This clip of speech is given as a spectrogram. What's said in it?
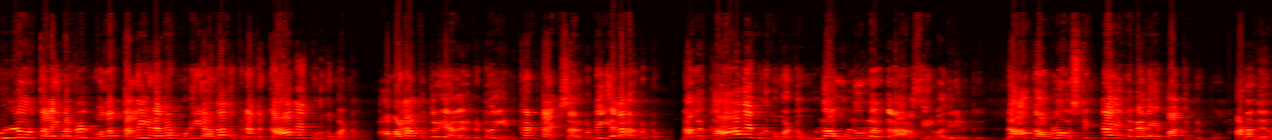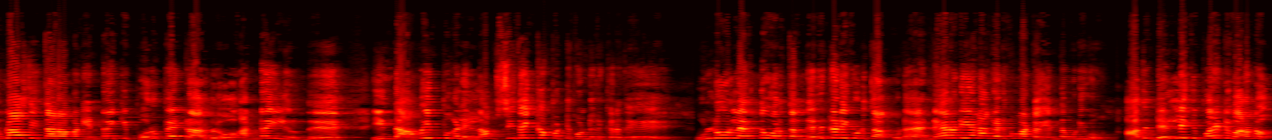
உள்ளூர் தலைவர்கள் முத தலையிடவே முடியாது அதுக்கு நாங்க காதே கொடுக்க மாட்டோம். அமலாக்கத்துறையாக இருக்கட்டும் இன்கம் டாக்ஸா இருக்கட்டும் எதா இருக்கட்டும் நாங்க காதே கொடுக்க மாட்டோம். உள்ள உள்ளூர்ல இருக்கிற அரசியல்வாதிகளுக்கு. நாங்க அவ்வளவு ஸ்ட்ரிக்டா எங்க வேலையை பார்த்துட்டு இருப்போம். ஆனா நிர்மலா சீதாராமன் என்றைக்கு பொறுப்பேற்றார்களோ அன்றையிலிருந்து இந்த அமைப்புகள் எல்லாம் சிதைக்கப்பட்டு கொண்டிருக்கிறது. உள்ளூர்ல இருந்து ஒருத்தர் நெருக்கடி கொடுத்தா கூட நேரடியா நாங்க எடுக்க மாட்டோம் எந்த முடிவும். அது டெல்லிக்கு போயிட்டு வரணும்.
